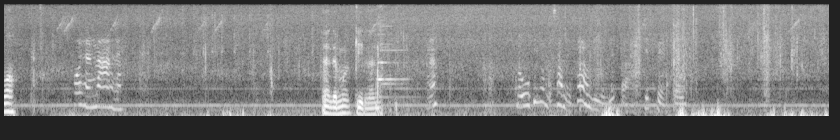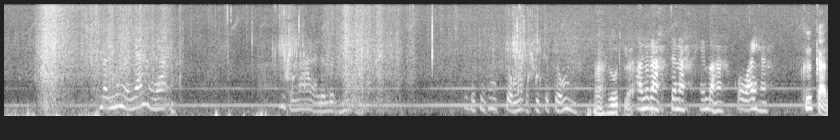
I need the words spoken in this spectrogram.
บ่ห้อยหันมาเลยเนี่ยเดี๋ยวมึงกินแล้ว นี่เราคิดว่ามันสั้นเก้าอยู่เนี่ยป่ะเจ็ดแปดตัวมันมึงเหมือนย่างอย่างเงี้ยนี่เป็นหน้าอะไรเลยลุกเนี่ยดูจนทั้งจมแล้วก็คิดจะจมมารุดเลยเอานู่นนะเจ้านะเห็นบ่ฮะก็ไว้ฮะคือกัน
